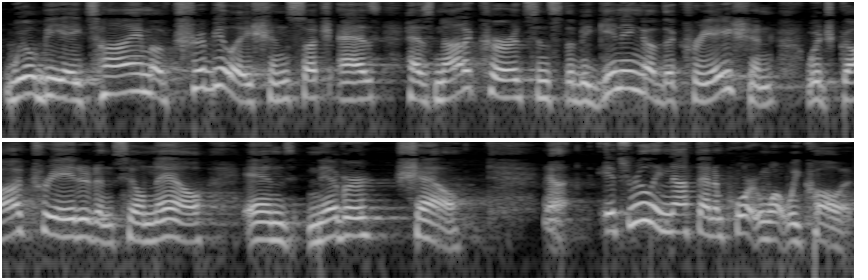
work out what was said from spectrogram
will be a time of tribulation such as has not occurred since the beginning of the creation, which God created until now and never shall. Now, it's really not that important what we call it.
